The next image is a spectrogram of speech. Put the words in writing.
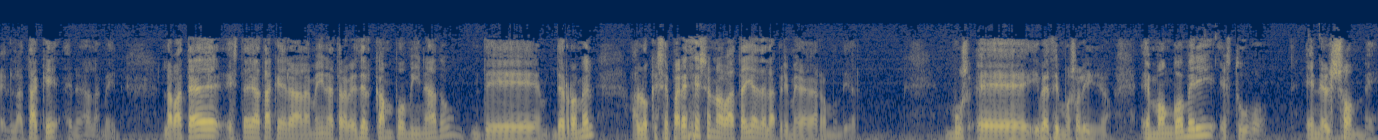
el, ataque en el Alamein. La batalla, este ataque del Alamein a través del campo minado de, de Rommel, a lo que se parece es una batalla de la Primera Guerra Mundial eh, iba a decir Mussolini, En Montgomery estuvo, en el Somme,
